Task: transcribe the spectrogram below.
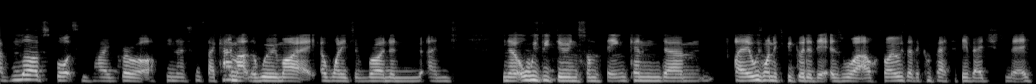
I've loved sport since I grew up. You know, since I came out of the womb, I, I wanted to run and and you know always be doing something. And um, I always wanted to be good at it as well. So I always had a competitive edge to me.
